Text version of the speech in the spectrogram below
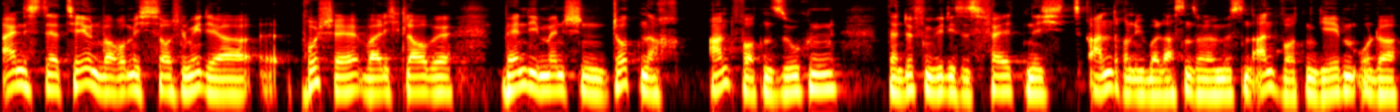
eines der Themen, warum ich Social Media äh, pushe, weil ich glaube, wenn die Menschen dort nach Antworten suchen, dann dürfen wir dieses Feld nicht anderen überlassen, sondern müssen Antworten geben oder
